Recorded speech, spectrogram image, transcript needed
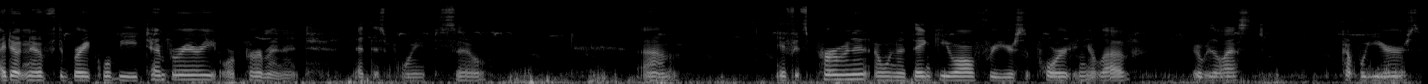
I don't know if the break will be temporary or permanent at this point so um, if it's permanent I want to thank you all for your support and your love over the last couple years.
